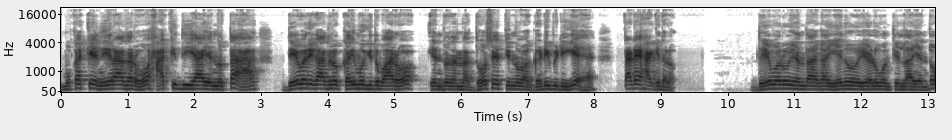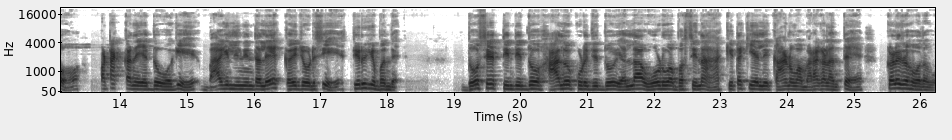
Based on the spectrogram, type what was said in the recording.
ಮುಖಕ್ಕೆ ನೀರಾದರೂ ಹಾಕಿದ್ದೀಯಾ ಎನ್ನುತ್ತಾ, ದೇವರಿಗಾದರೂ ಕೈ ಮುಗಿದು ಬಾರೋ ಎಂದು ನನ್ನ ದೋಸೆ ತಿನ್ನುವ ಗಡಿಬಿಡಿಗೆ ತಡೆ ಹಾಕಿದಳು. ದೇವರು ಎಂದಾಗ ಏನೂ ಹೇಳುವಂತಿಲ್ಲ ಎಂದು ಪಟಕ್ಕನೆ ಎದ್ದು ಹೋಗಿ ಬಾಗಿಲಿನಿಂದಲೇ ಕೈ ಜೋಡಿಸಿ ತಿರುಗಿ ಬಂದೆ. ದೋಸೆ ತಿಂದಿದ್ದು, ಹಾಲು ಕುಡಿದಿದ್ದು, ಎಲ್ಲ ಓಡುವ ಬಸ್ಸಿನ ಕಿಟಕಿಯಲ್ಲಿ ಕಾಣುವ ಮರಗಳಂತೆ ಕಳೆದು ಹೋದವು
